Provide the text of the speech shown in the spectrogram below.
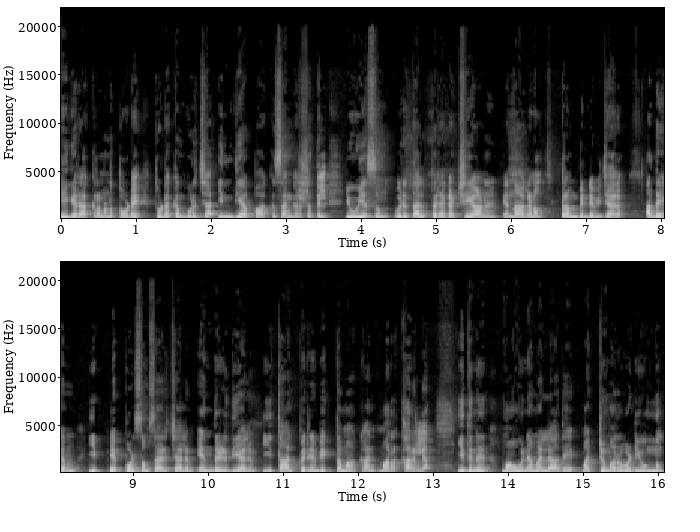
ഭീകരാക്രമണത്തോടെ തുടക്കം കുറിച്ച ഇന്ത്യ പാക് സംഘർഷത്തിൽ യു എസും ഒരു തൽപര കക്ഷിയാണ് എന്നാകണം ട്രംപിന്റെ വിചാരം. അദ്ദേഹം ഈ എപ്പോൾ സംസാരിച്ചാലും എന്തെഴുതിയാലും ഈ താല്പര്യം വ്യക്തമാക്കാൻ മറക്കാറില്ല. ഇതിന് മൗനമല്ലാതെ മറ്റു മറുപടിയൊന്നും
